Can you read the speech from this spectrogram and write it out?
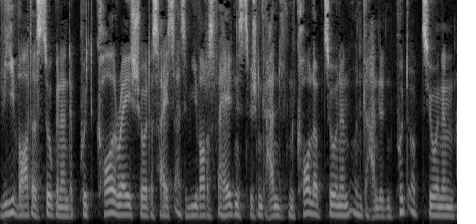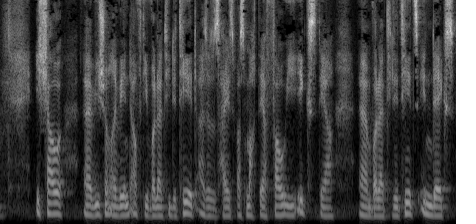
Wie war das sogenannte Put-Call-Ratio, das heißt also, wie war das Verhältnis zwischen gehandelten Call-Optionen und gehandelten Put-Optionen. Ich schaue, äh, wie schon erwähnt, auf die Volatilität, also das heißt, was macht der VIX, der äh, Volatilitätsindex,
